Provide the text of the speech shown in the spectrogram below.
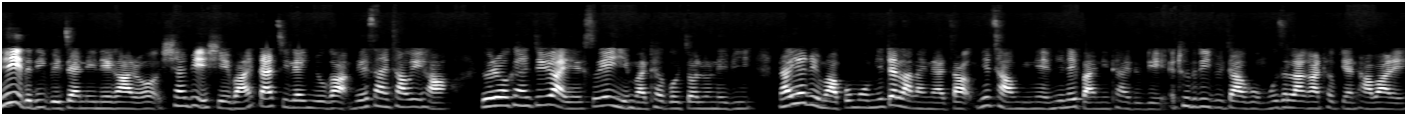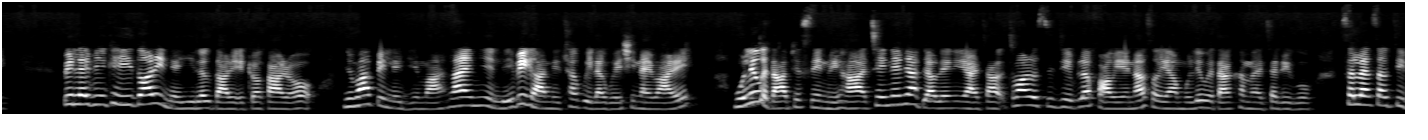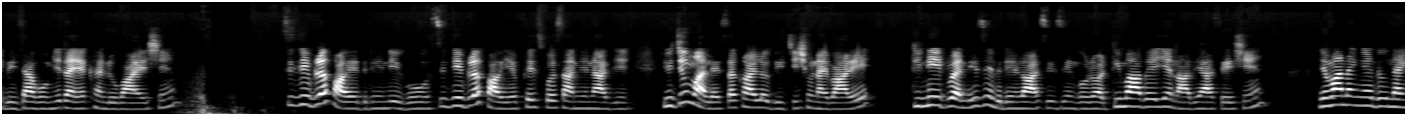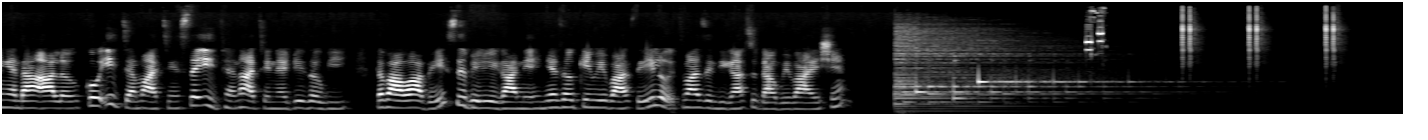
မြစ်ရည်တတိပေးချက်အနေနဲ့ကတော့ရှမ်းပြည်ရှေ့ပိုင်းတာချီလိတ်မြို့ကမဲဆိုင်ချောင်းရီဟာလွေတော်ခန်ကျွရရဲ့ဆိုရရည်မှတ်ထက်ကိုကျော်လွန်နေပြီးနောက်ရက်တွေမှာပုံမမြင့်တက်လာနိုင်တာကြောင့်မြစ်ချောင်းကြီးနဲ့မြေနိပ်ပိုင်းနေထိုင်သူတွေအထူးသတိပြုကြဖို့မိုးစလာကထုတ်ပြန်ထားပါတယ်။ပင်လယ်ပြင်ခရီးသွားတွေနဲ့ရေလောက်သားတွေအတွက်ကတော့မြမပင်လယ်ပြင်မှာလှိုင်းအမြင့်၄ပေကနေ6ပေလောက်ပဲရှိနိုင်ပါတယ်။ မိုးလေဝသဖြစ်စဉ်တွေဟာအချိန်နဲ့မျှပြောင်းလဲနေတာကြောင့်ကျမတို့ CJ platform ရဲ့နောက်ဆုံးရမိုးလေဝသခန့်မှန်းချက်တွေကိုဆက်လက်စောင့်ကြည့်ပေးကြဖို့မြစ်တာရက်ခံလိုပါတယ်ရှင်။ CJ platform ရဲ့သတင်းတွေကို CJ platform ရဲ့ Facebook စာမျက်နှာပြင် YouTube မှာလည်း Subscribe လုပ်ပြီးကြည့်ရှုနိုင်ပါတယ်။ဒီနေ့အတွက်နေ့စဉ်သတင်းလာအစီအစဉ်ကိုတော့ဒီမှာပဲရက်လာပါစေရှင်။မြန်မာနိုင်ငံသူနိုင်ငံသားအားလုံးကိုယ့်ဤကျမ်းမာခြင်းစိတ်ဤချမ်းသာခြင်းနဲ့ပြည့်စုံပြီးတဘာဝဘေးစစ်ဘေးတွေကနေအမြဲဆုံးကင်းဝေးပါစေလို့ကျမစင်ဒီကဆုတောင်းပေးပါရရှင်။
